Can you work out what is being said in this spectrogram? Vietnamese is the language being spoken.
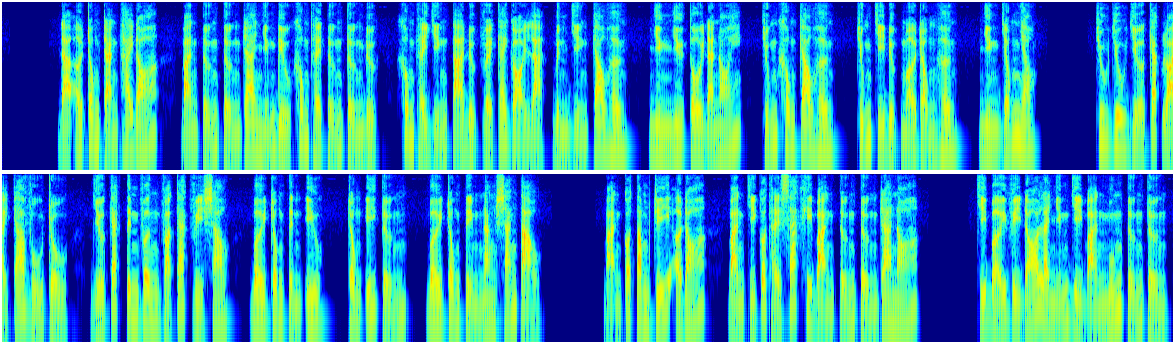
Đã ở trong trạng thái đó, bạn tưởng tượng ra những điều không thể tưởng tượng được, không thể diễn tả được về cái gọi là bình diện cao hơn, nhưng như tôi đã nói, chúng không cao hơn, chúng chỉ được mở rộng hơn, nhưng giống nhau. Chu du giữa các loài cá vũ trụ, giữa các tinh vân và các vì sao, bơi trong tình yêu, trong ý tưởng, bơi trong tiềm năng sáng tạo. Bạn có tâm trí ở đó, bạn chỉ có thể xác khi bạn tưởng tượng ra nó. Chỉ bởi vì đó là những gì bạn muốn tưởng tượng.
